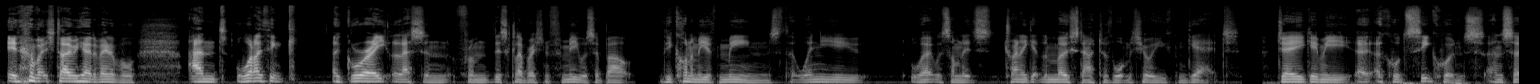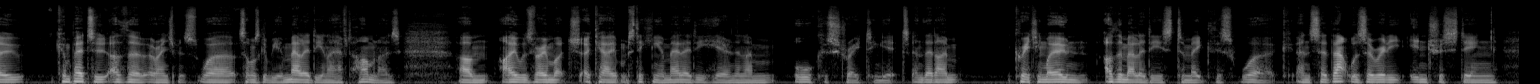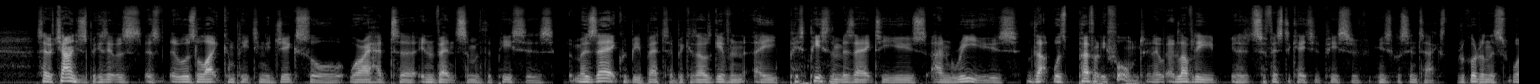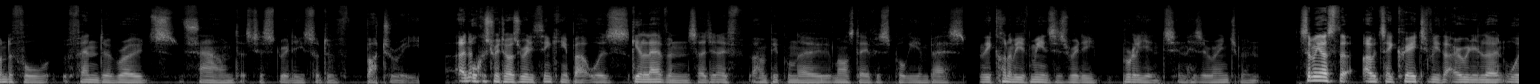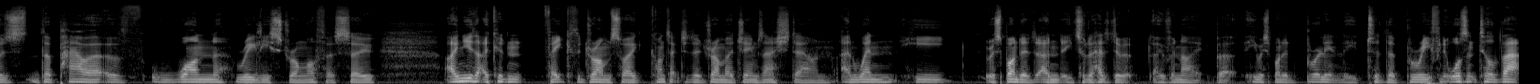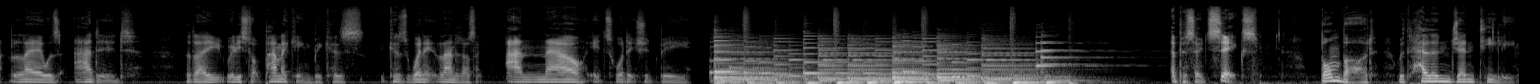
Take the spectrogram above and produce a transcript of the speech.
in how much time he had available. And what I think a great lesson from this collaboration for me was about the economy of means. That when you work with someone, it's trying to get the most out of what material you can get. Jay gave me a, a chord sequence, and so compared to other arrangements where someone's going to be a melody and I have to harmonize, um, I was very much okay. I'm sticking a melody here, and then I'm orchestrating it, and then I'm creating my own other melodies to make this work. And so that was a really interesting set of challenges because it was it was like completing a jigsaw where I had to invent some of the pieces. Mosaic would be better because I was given a piece of the mosaic to use and reuse that was perfectly formed. Know, a lovely, you know, sophisticated piece of musical syntax recorded on this wonderful Fender Rhodes sound that's just really sort of buttery an orchestrator I was really thinking about was Gil Evans. I don't know if um, people know Miles Davis, Porgy and Bess. The economy of means is really brilliant in his arrangement. Something else that I would say creatively that I really learned was the power of one really strong offer. So I knew that I couldn't fake the drums, so I contacted a drummer, James Ashdown, and when he responded, and he sort of had to do it overnight, but he responded brilliantly to the brief, and it wasn't until that layer was added that I really stopped panicking because because when it landed, I was like, and now it's what it should be. Episode 6 Bombard with Helen Gentili.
